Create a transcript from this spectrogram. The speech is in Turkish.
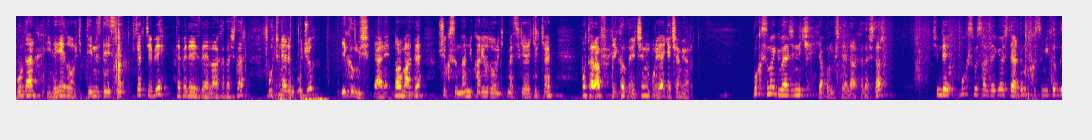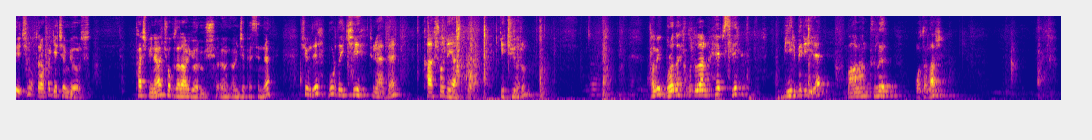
Buradan ileriye doğru gittiğimizde ise yüksekçe bir tepedeyiz değerli arkadaşlar. Bu tünelin ucu yıkılmış. Yani normalde şu kısımdan yukarıya doğru gitmesi gerekirken bu taraf yıkıldığı için buraya geçemiyoruz. Bu kısma güvercinlik yapılmış değerli arkadaşlar. Şimdi bu kısmı size gösterdim. Bu kısım yıkıldığı için o tarafa geçemiyoruz. Taş bina çok zarar görmüş ön, ön cephesinden. Şimdi buradaki tünelden karşı odaya geçiyorum. Tabi buradaki odaların hepsi birbiriyle bağlantılı odalar.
